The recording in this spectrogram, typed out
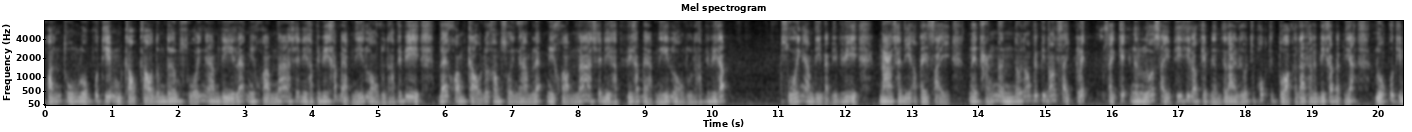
ขวัญถุงหลวงปู่ทิมเก่าๆเดิมๆสวยงามดี และมีความน่าใช้ดีครับพี่พี่ครับแบบนี้ลองดูนะครับพี่พี่ได้ความเก่าด้วยความสวยงาม และมีความน่าใช้ดีครับพี่พี่ครับแบบนี้ลองดูนะครับพี่พี่ครับ สวยงามดีแบบนี้พี่ๆน่าใช้ดีเอาไปใส่ในถังเงินน้องๆพี่ๆน้องใส่เกล็ดใส่เก็เงินหรือว่าใส่ที่ที่เราเก็บเงินก็ได้หรือว่าจะพกติดตัวก็ได้ครับพี่ๆครับแบบเนี้ยหลวงปู่ทิม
